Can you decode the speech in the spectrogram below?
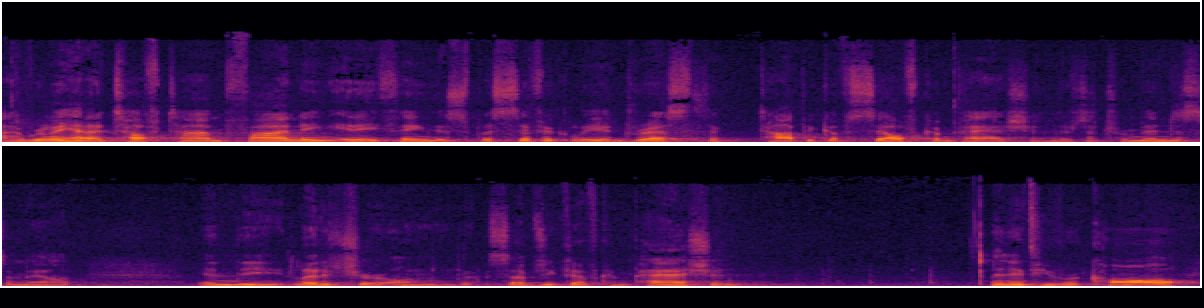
I really had a tough time finding anything that specifically addressed the topic of self compassion. There's a tremendous amount in the literature on the subject of compassion. And if you recall,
